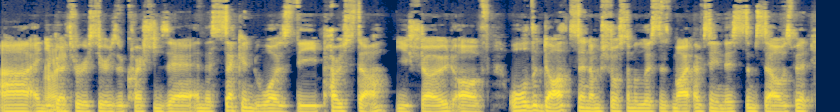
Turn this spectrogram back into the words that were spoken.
Uh, and you go through a series of questions there. And the second was the poster you showed of all the dots. And I'm sure some of the listeners might have seen this themselves, but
